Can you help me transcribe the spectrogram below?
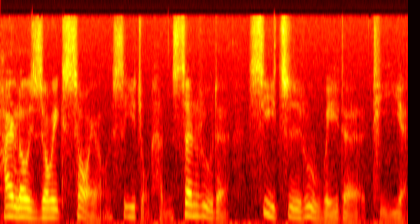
Hylozoic soil 是一种很深入的、细致入微的体验。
